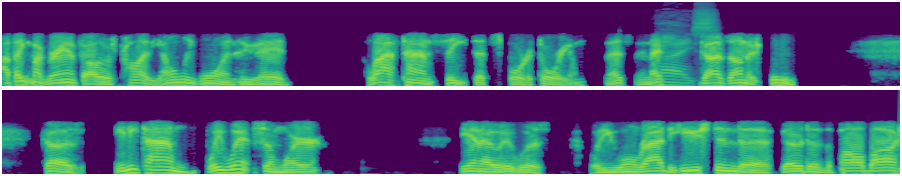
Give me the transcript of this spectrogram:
I think my grandfather was probably the only one who had lifetime seats at the sportatorium. That's and that's Nice. God's honest truth. Because anytime we went somewhere, you know, it was, well, you want to ride to Houston to go to the Paul Boesch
